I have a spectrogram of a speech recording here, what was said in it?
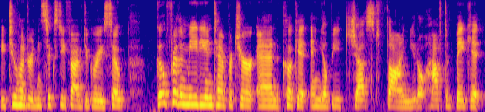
a 265 degree. So go for the median temperature and cook it and you'll be just fine. You don't have to bake it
